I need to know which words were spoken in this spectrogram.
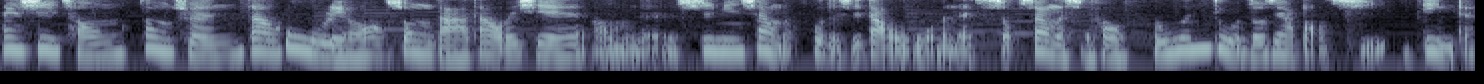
但是从冻存到物流送达到一些我们的市面上的，或者是到我们的手上的时候，的温度都是要保持一定的。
